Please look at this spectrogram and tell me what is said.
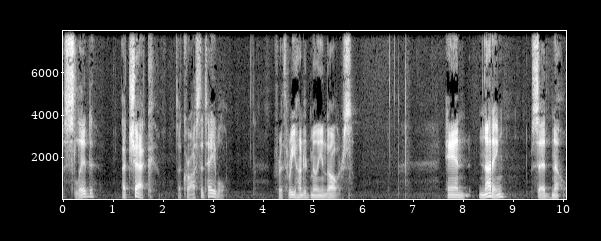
slid a check across the table for $300 million. And Nutting said no.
